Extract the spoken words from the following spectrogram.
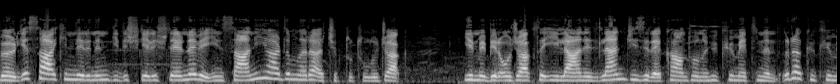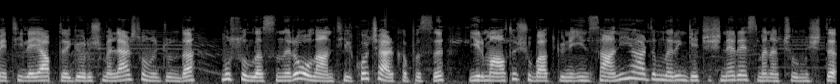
bölge sakinlerinin gidiş gelişlerine ve insani yardımlara açık tutulacak. 21 Ocak'ta ilan edilen Cizire Kantonu hükümetinin Irak hükümetiyle yaptığı görüşmeler sonucunda Musul'la sınırı olan Tilkoçer kapısı 26 Şubat günü insani yardımların geçişine resmen açılmıştı.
